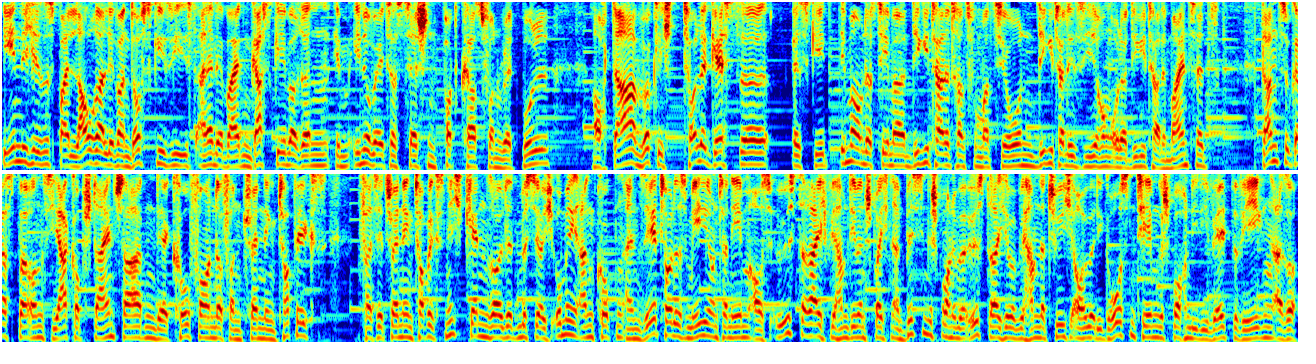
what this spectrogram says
Ähnlich ist es bei Laura Lewandowski. Sie ist eine der beiden Gastgeberinnen im Innovators Session Podcast von Red Bull. Auch da wirklich tolle Gäste. Es geht immer um das Thema digitale Transformation, Digitalisierung oder digitale Mindsets. Dann zu Gast bei uns Jakob Steinschaden, der Co-Founder von Trending Topics. Falls ihr Trending Topics nicht kennen solltet, müsst ihr euch unbedingt angucken. Ein sehr tolles Medienunternehmen aus Österreich. Wir haben dementsprechend ein bisschen gesprochen über Österreich, aber wir haben natürlich auch über die großen Themen gesprochen, die die Welt bewegen. Also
